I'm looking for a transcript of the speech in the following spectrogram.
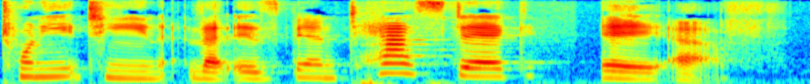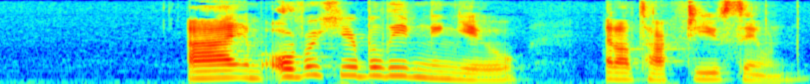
2018 that is fantastic AF. I am over here believing in you, and I'll talk to you soon.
